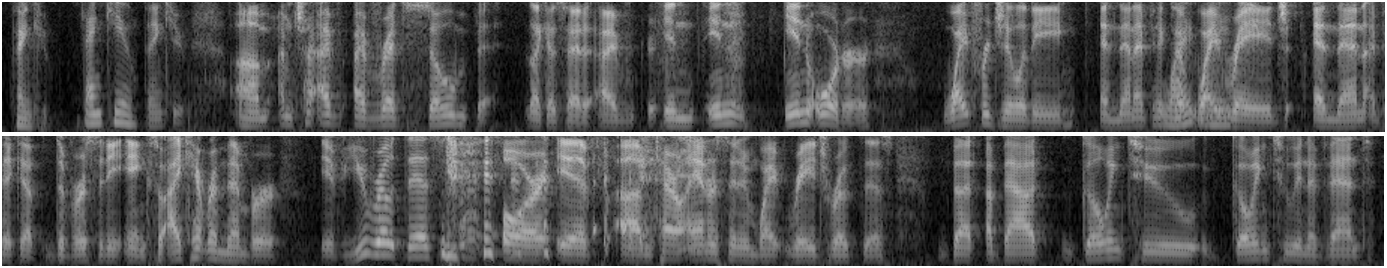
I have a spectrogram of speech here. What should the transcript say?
Thank you. Thank you. Thank you. Um, I'm try- I've I've read so like I said I've in in in order white fragility and then I picked White up white Rage. rage. and then I picked up diversity inc. So I can't remember if you wrote this or if um, Carol Anderson and White Rage wrote this, but about going to going to an event.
